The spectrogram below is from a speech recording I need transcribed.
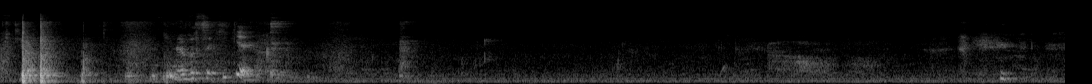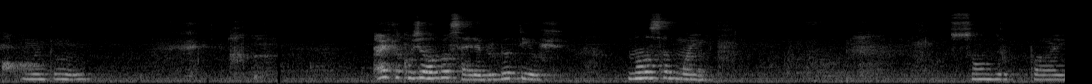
Aqui, ó. É você que quer. Muito ruim. Ai, tá congelando meu cérebro, meu Deus. Nossa, mãe. Sandro, pai.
